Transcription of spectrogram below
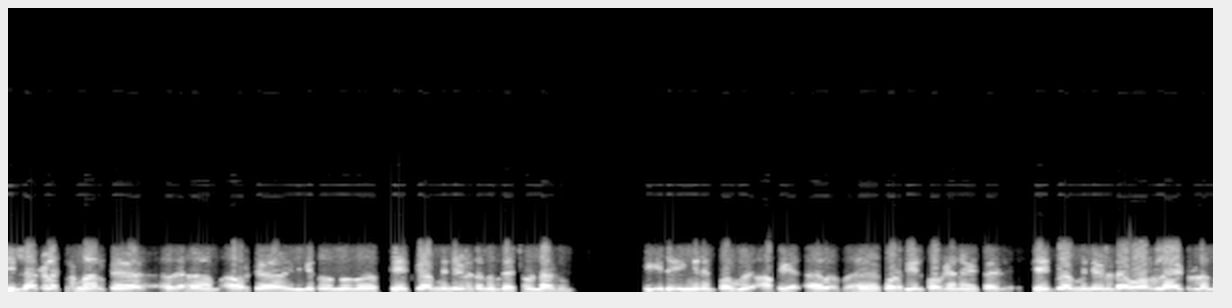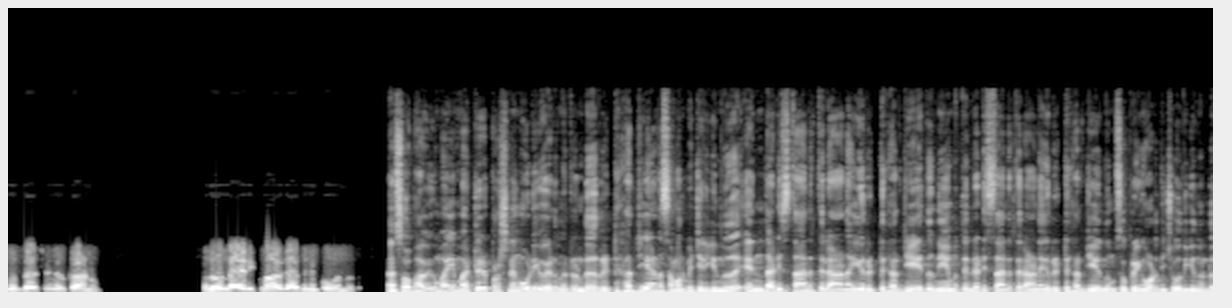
ജില്ലാ കളക്ടർമാർക്ക് അവർക്ക് എനിക്ക് തോന്നുന്നത് സ്റ്റേറ്റ് ഗവൺമെന്റുകളുടെ നിർദ്ദേശം ഉണ്ടാകും. ഇത് ഇങ്ങനെ കോടതിയിൽ പോകാനായിട്ട് സ്റ്റേറ്റ് ഗവൺമെന്റുകളുടെ ഓറലായിട്ടുള്ള നിർദ്ദേശങ്ങൾ കാണും. അതുകൊണ്ടായിരിക്കും അവർ അതിന് പോകുന്നത്. സ്വാഭാവികമായും മറ്റൊരു പ്രശ്നം കൂടി ഉയർന്നിട്ടുണ്ട്. റിട്ട് ഹർജിയാണ് സമർപ്പിച്ചിരിക്കുന്നത്. എന്ത് അടിസ്ഥാനത്തിലാണ് ഈ റിട്ട് ഹർജി? ഏത് നിയമത്തിന്റെ അടിസ്ഥാനത്തിലാണ് ഈ റിട്ട് ഹർജി എന്നും സുപ്രീം കോടതി ചോദിക്കുന്നുണ്ട്.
